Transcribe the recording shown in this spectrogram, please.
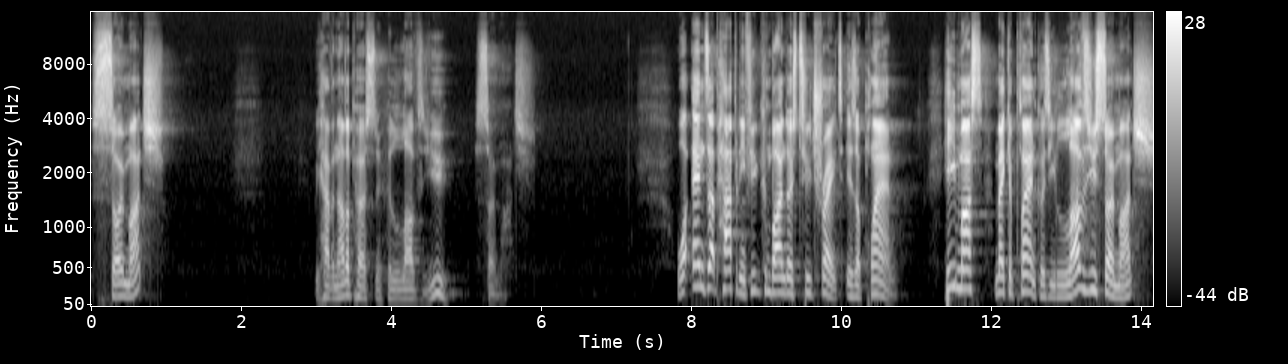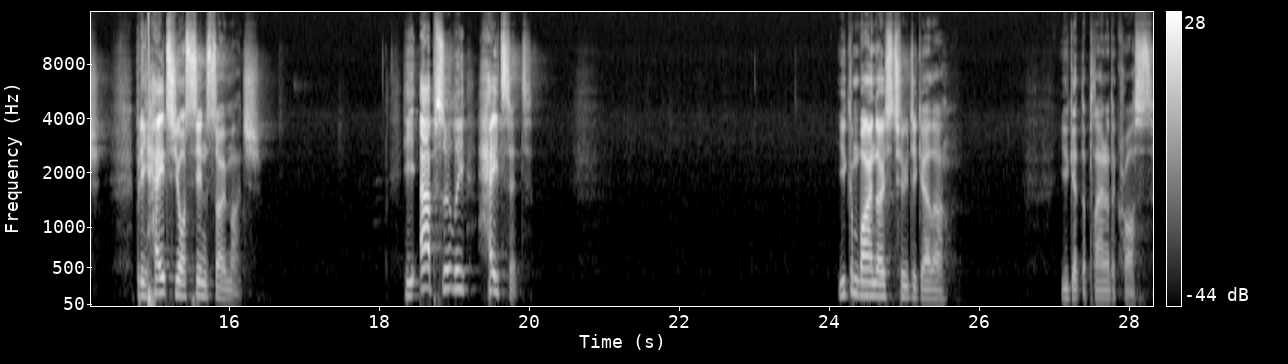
so much. We have another person who loves you so much. What ends up happening if you combine those two traits is a plan. He must make a plan because he loves you so much, but he hates your sin so much. He absolutely hates it. You combine those two together, you get the plan of the cross,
